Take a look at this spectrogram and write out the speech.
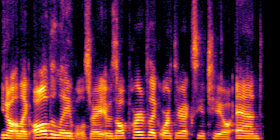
you know like all the labels right? It was all part of like orthorexia too. And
